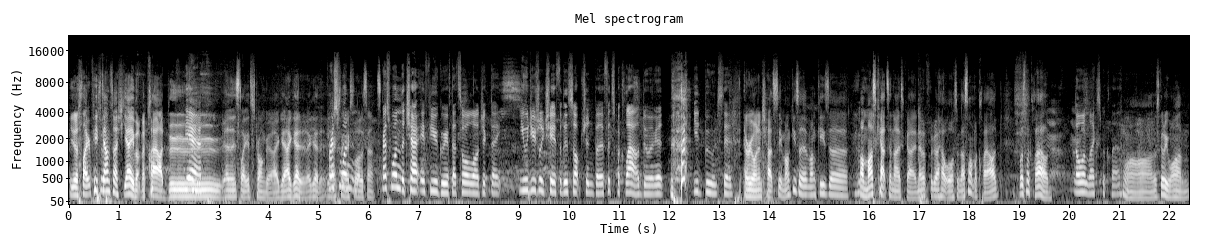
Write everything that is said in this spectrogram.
You're just like Peach down smash, yay, but McCloud, boo. Yeah. And it's like it's stronger. I get, I get it. I get it. It Press actually one. makes a lot of sense. Press one in the chat if you agree. If that's all logic, that you would usually cheer for this option, but if it's McCloud doing it, you'd boo instead. Everyone in chat, see, monkey's a monkey's a. Oh, Muscat's a nice guy. Never forgot how awesome. That's not McCloud. What's McCloud? No one likes McCloud. Aw, there's gotta be one.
